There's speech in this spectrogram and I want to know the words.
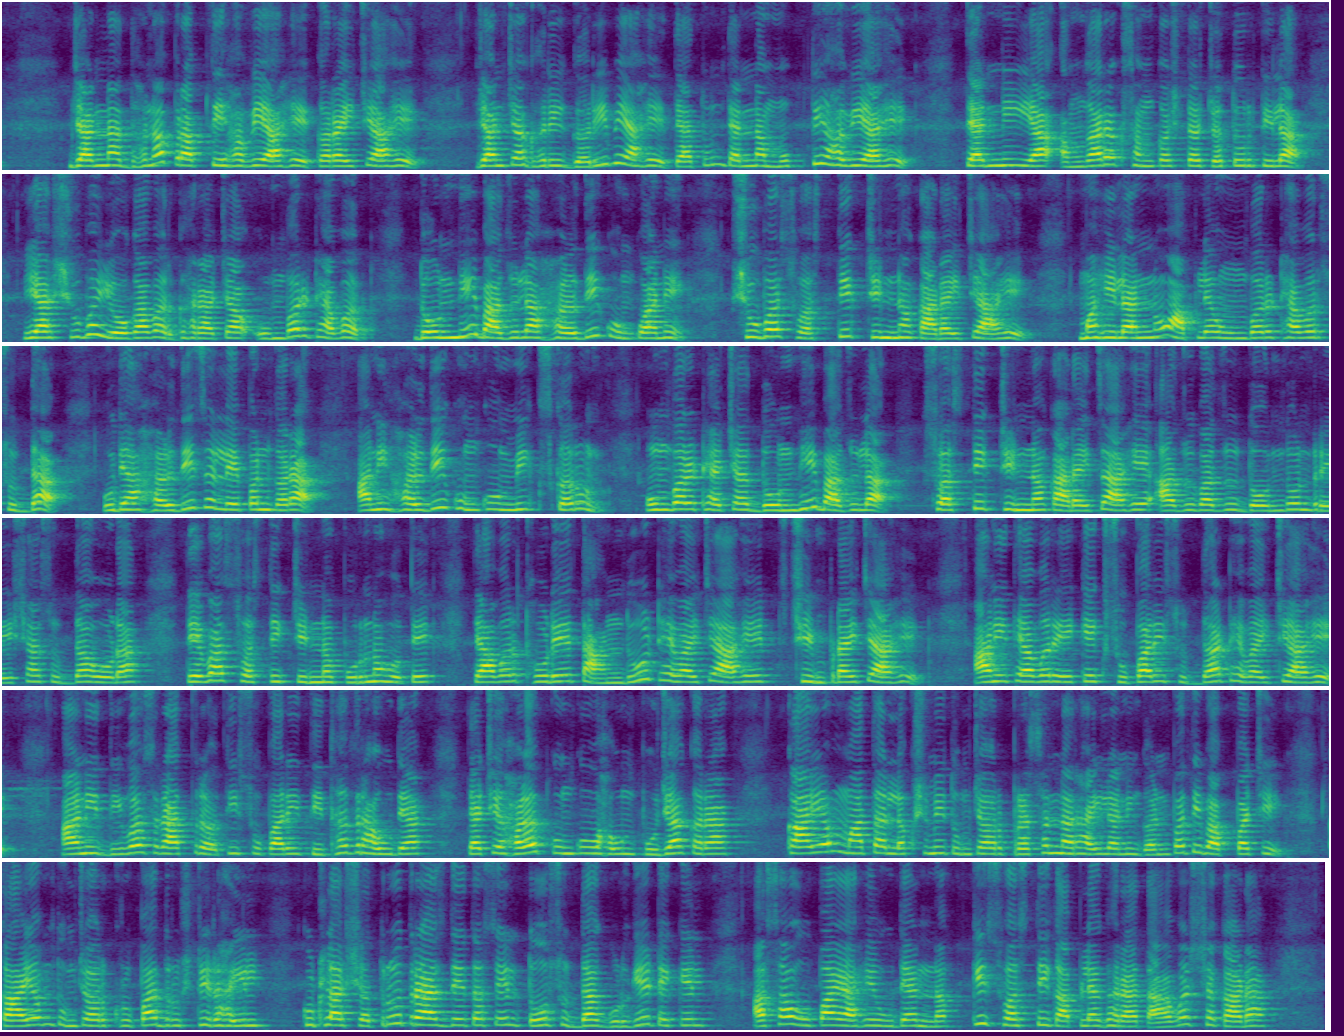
ज्यांना धनप्राप्ती हवी आहे करायची आहे ज्यांच्या घरी गरिबी आहे त्यातून त्यांना मुक्ती हवी आहे. त्यांनी या अंगारक संकष्ट चतुर्थीला या शुभ योगावर घराच्या उंबरठ्यावर दोन्ही बाजूला हळदी कुंकवाने शुभ स्वस्तिक चिन्ह काढायचे आहे. महिलांनो आपल्या उंबरठ्यावर सुद्धा उद्या हळदीचं लेपन करा. आणि हळदी कुंकू मिक्स करून उंबरठ्याच्या दोन्ही बाजूला स्वस्तिक चिन्ह काढायचं आहे. आजूबाजू दोन दोन रेषासुद्धा ओढा. तेव्हा स्वस्तिक चिन्ह पूर्ण होते. त्यावर थोडे तांदूळ ठेवायचे आहे शिंपडायचे आहे आणि त्यावर एक एक सुपारीसुद्धा ठेवायची आहे. आणि दिवस रात्र ती सुपारी तिथंच राहू द्या. त्याची हळद कुंकू वाहून पूजा करा. कायम माता लक्ष्मी तुमच्यावर प्रसन्न राहील आणि गणपती बाप्पाची कायम तुमच्यावर कृपादृष्टी राहील. कुठला शत्रू त्रास देत असेल तो सुद्धा गुडघे टेकेल. असा उपाय आहे उद्या नक्की स्वस्तिक आपल्या घरात अवश्य काढा.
